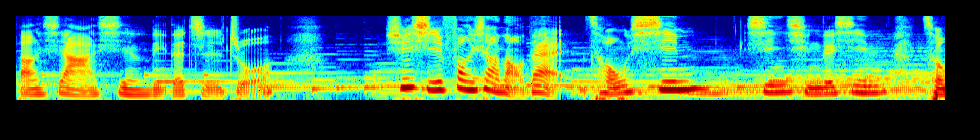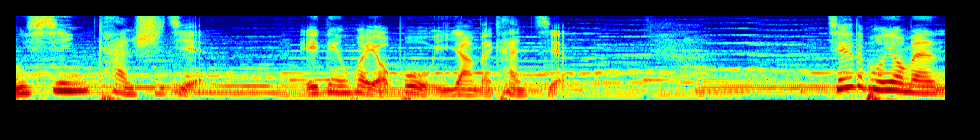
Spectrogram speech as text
放下心里的执着，学习放下脑袋，从心心情的心，从心看世界，一定会有不一样的看见。亲爱的朋友们，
